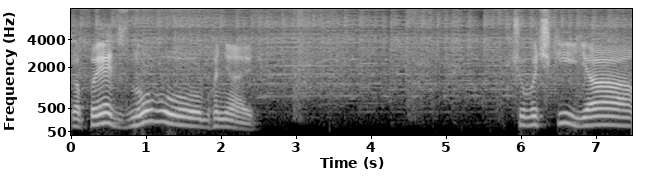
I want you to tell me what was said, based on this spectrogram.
Капець, знову обганяють. Чувачки, я.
